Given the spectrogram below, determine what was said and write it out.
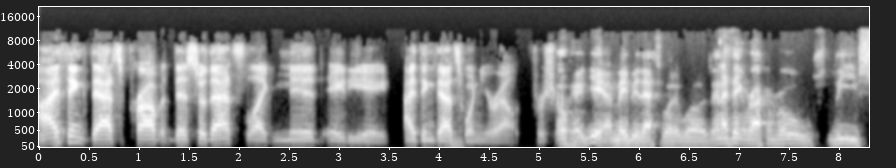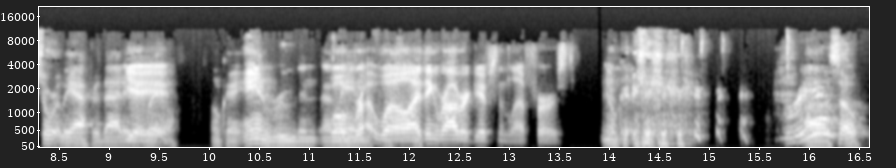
I think that's probably so. That's like mid '88. I think that's mm-hmm. when you're out for sure. Okay, yeah, maybe that's what it was. And I think Rock and Roll leaves shortly after that as yeah, well. Yeah. Okay, and Rude and uh, well, well, I think Robert Gibson left first. Okay. real? Uh, so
